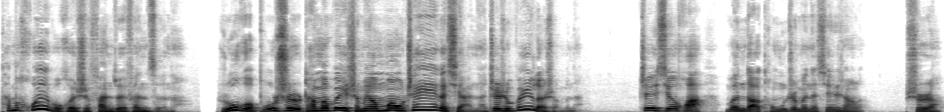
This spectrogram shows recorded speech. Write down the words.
他们会不会是犯罪分子呢？如果不是，他们为什么要冒这个险呢？这是为了什么呢？这些话问到同志们的心上了。是啊，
